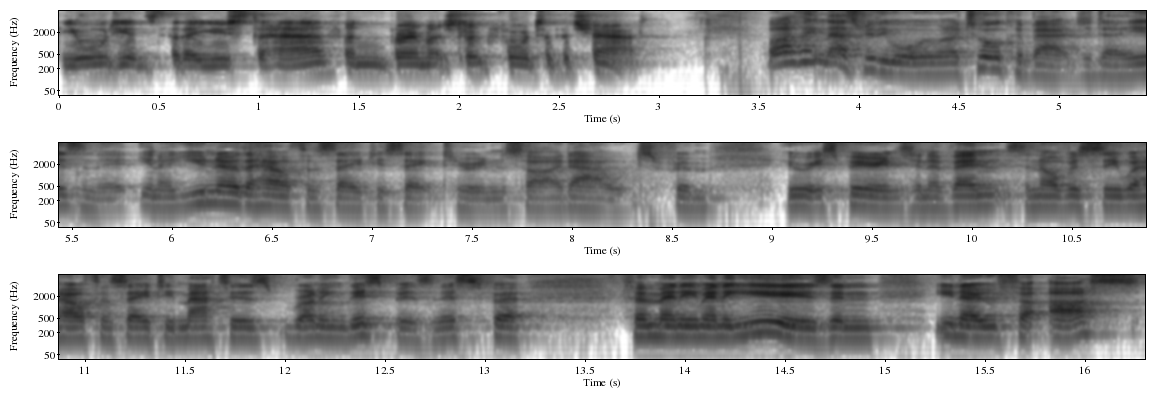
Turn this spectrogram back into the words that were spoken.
the audience that I used to have, and very much look forward to the chat. Well, I think that's really what we want to talk about today, isn't it? You know, you know the health and safety sector inside out from your experience in events, and obviously where health and safety matters running this business for for many many years. And you know, for us,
